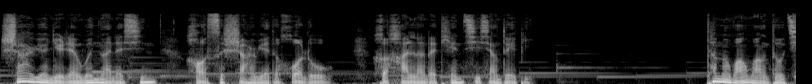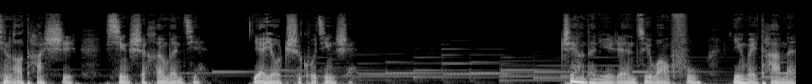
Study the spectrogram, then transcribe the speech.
十二月女人温暖的心，好似十二月的火炉，和寒冷的天气相对比，她们往往都勤劳踏实，行事很稳健，也有吃苦精神。这样的女人最旺夫，因为她们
